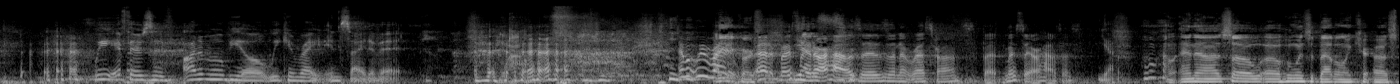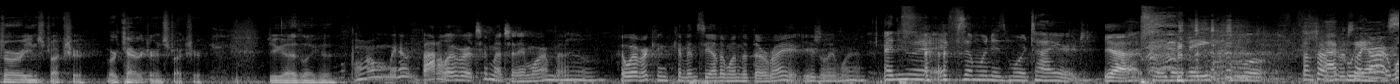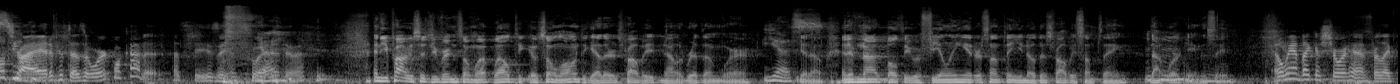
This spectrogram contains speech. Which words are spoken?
Back. We, if there's an automobile, we can write inside of it. and but we write get at, sick. mostly at our houses and at restaurants, but mostly our houses. Yeah. oh, wow. and uh, so uh, who wins the battle in ca- uh, story and structure or character and structure? Do you guys like it? Well, we don't battle over it too much anymore, but No. whoever can convince the other one that they're right usually wins. And who, if someone is more tired, Yeah. that they will Sometimes we're just like, all right, we'll try it. If it doesn't work, we'll cut it. That's the easiest way Yeah. to do it. And you probably, since you've written so well, well to, so long together, it's probably now a rhythm where Yes. you know. And if not, both of you are feeling it or something, you know, there's probably something not Mm-hmm. working in the scene. And we have like a shorthand for like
